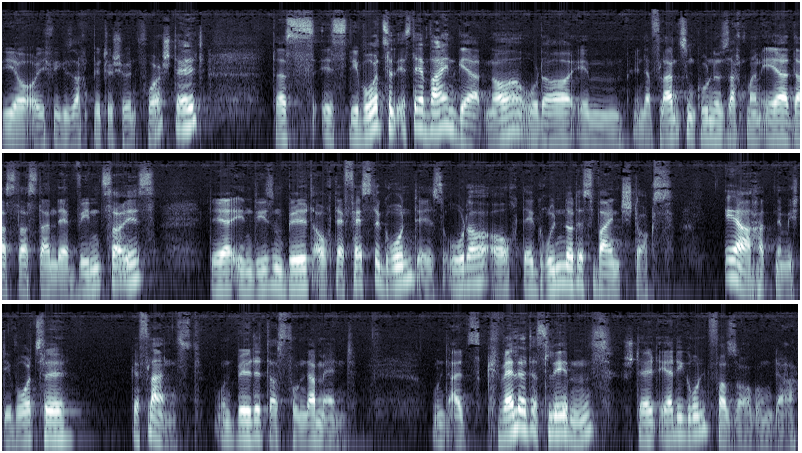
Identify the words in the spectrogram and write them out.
die ihr euch, wie gesagt, bitte schön vorstellt. Das ist, die Wurzel ist der Weingärtner oder im, in der Pflanzenkunde sagt man eher, dass das dann der Winzer ist, der in diesem Bild auch der feste Grund ist oder auch der Gründer des Weinstocks. Er hat nämlich die Wurzel gepflanzt und bildet das Fundament. Und als Quelle des Lebens stellt er die Grundversorgung dar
